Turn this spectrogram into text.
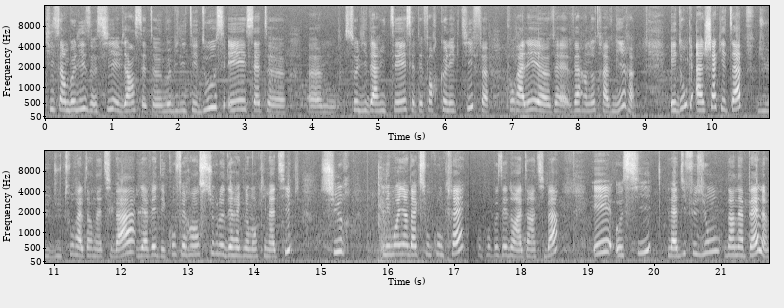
qui symbolisent aussi eh bien, cette euh, mobilité douce et cette euh, euh, solidarité, cet effort collectif pour aller vers, un autre avenir. Et donc à chaque étape du, Tour Alternatiba, il y avait des conférences sur le dérèglement climatique, sur les moyens d'action concrets qu'on proposait dans Alternatiba et aussi la diffusion d'un appel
